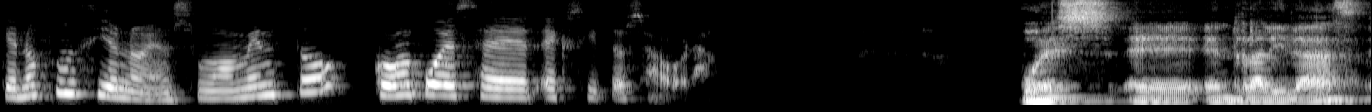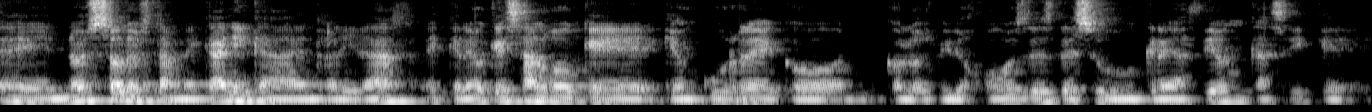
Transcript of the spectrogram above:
que no funcionó en su momento, ¿cómo puede ser exitosa ahora? Pues eh, en realidad eh, no es solo esta mecánica, en realidad creo que es algo que, ocurre con, los videojuegos desde su creación casi que,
